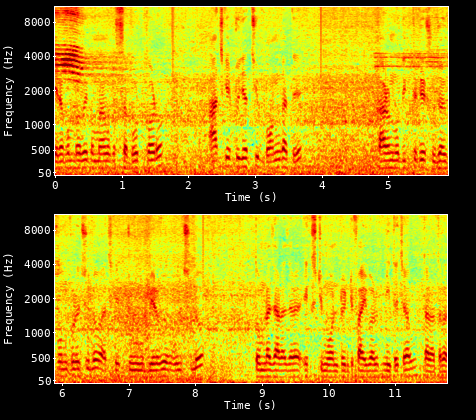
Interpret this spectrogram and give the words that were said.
এরকমভাবে তোমরা আমাকে সাপোর্ট করো। আজকে একটু যাচ্ছি বনগাতে। কারণ ওদিক থেকে সুজয় ফোন করেছিল আজকে একটু বেরোবে বলছিল। তোমরা যারা যারা Xtreme one twenty five R নিতে চাও তারা তারা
